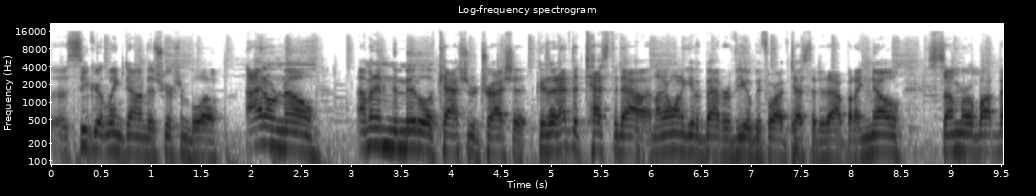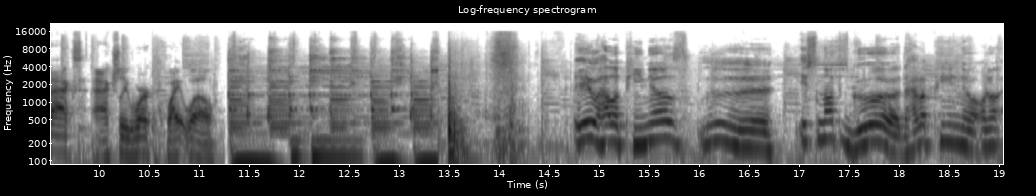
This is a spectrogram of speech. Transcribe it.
a secret link down in the description below. I don't know. I'm in the middle of cash it or trash it because I'd have to test it out and I don't want to give a bad review before I've tested it out. But I know some robot backs actually work quite well. Ew, jalapenos? Ugh, it's not good. Jalapeno, only,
